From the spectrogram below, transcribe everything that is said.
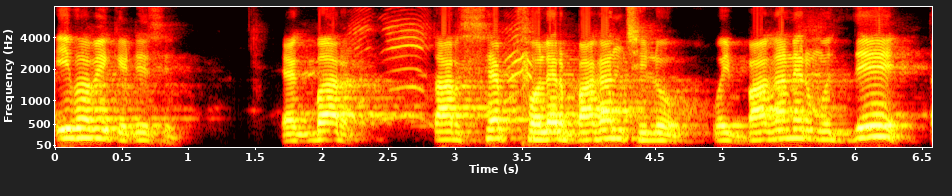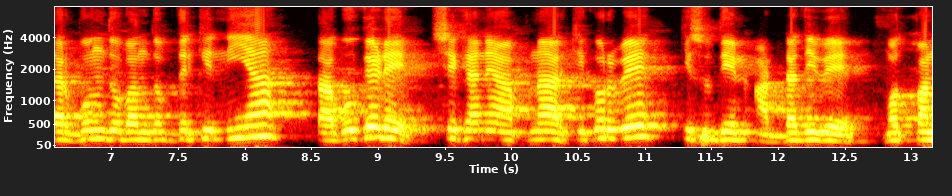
এইভাবে কেটেছে। একবার তার সেপ ফলের বাগান ছিল। ওই বাগানের মধ্যে তার বন্ধু বান্ধবদেরকে নিয়া তাবু গেড়ে সেখানে আপনার কি করবে? কিছুদিন আড্ডা দিবে, মদ পান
